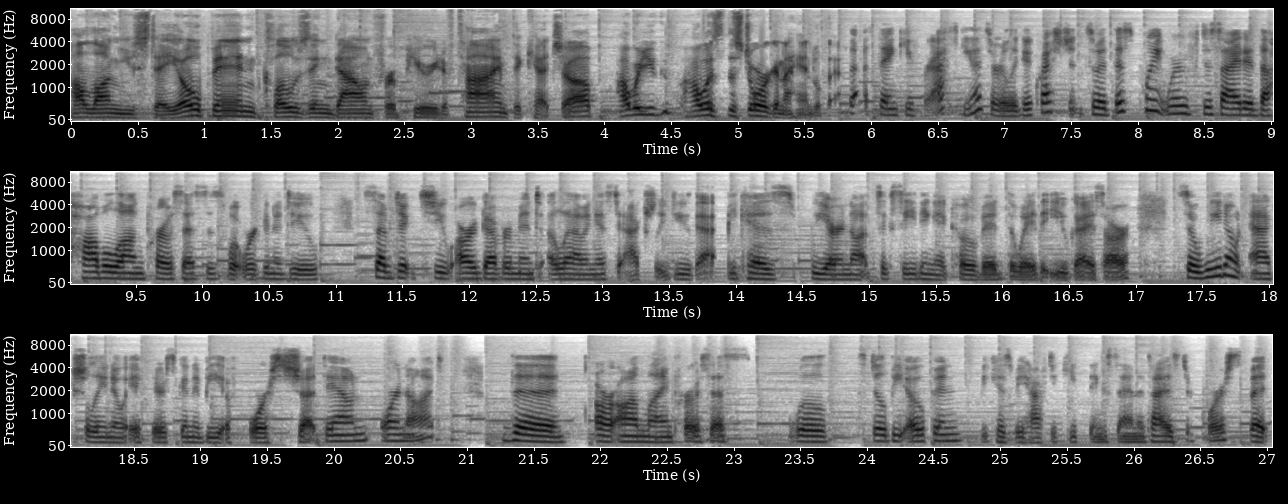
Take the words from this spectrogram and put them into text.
how long you stay open, closing down for a period of time to catch up? How are you? How is the store going to handle that? Thank you for asking. That's a really good question. So at this point, we've decided the hobble along process is what we're going to do, subject to our government allowing us to actually do that because we are not succeeding at COVID the way that you guys are. So we don't actually know if there's going to be a forced shutdown or not. The our online process will still be open because we have to keep things sanitized, of course, but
